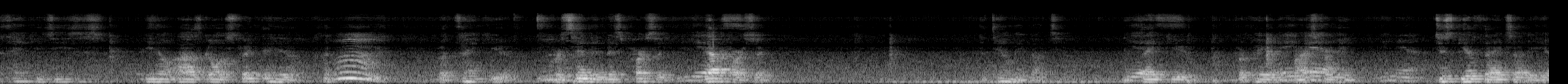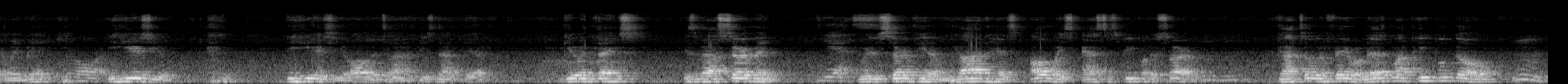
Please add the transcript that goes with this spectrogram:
Thank you, Jesus. You know, I was going straight to hell. Mm. But thank you for sending this person, that person, to tell me about you. And Yes. thank you for paying the price for me. Amen. Amen. Just give thanks unto him, amen. You. He hears you. he hears you all the time. He's not deaf. Giving thanks is about serving. Yes. We're to serve him. God has always asked his people to serve. Mhm. God told the Pharaoh, let my people go Mm.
